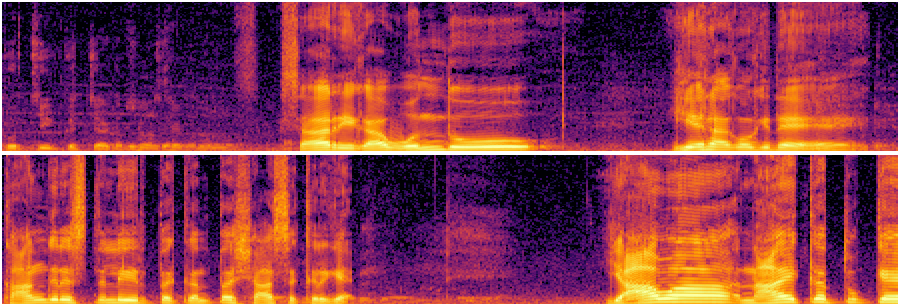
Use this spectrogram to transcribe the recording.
ಕುರ್ಚಿ ಕಚ್ಚಾಟದ ಸರ್ ಈಗ ಒಂದು ಏನಾಗೋಗಿದೆ? ಕಾಂಗ್ರೆಸ್ನಲ್ಲಿ ಇರ್ತಕ್ಕಂಥ ಶಾಸಕರಿಗೆ ಯಾವ ನಾಯಕತ್ವಕ್ಕೆ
